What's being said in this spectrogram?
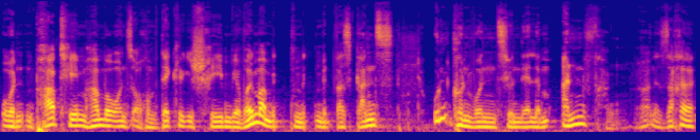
Und ein paar Themen haben wir uns auch im Deckel geschrieben. Wir wollen mal mit, mit, mit was ganz Unkonventionellem anfangen. Ja, eine Sache,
